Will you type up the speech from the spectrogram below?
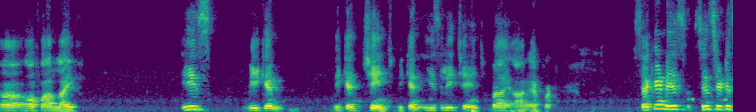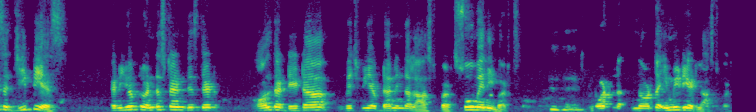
uh, of our life is we can we can change we can easily change by our effort. Second is since it is a gps and you have to understand this that all the data which we have done in the last birth so many births mm-hmm. not not the immediate last birth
